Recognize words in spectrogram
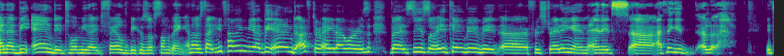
and at the end it told me that it failed because of something, and I was like you're telling me at the end after eight hours, but see so it can be a bit uh, frustrating and and it's uh, I think it it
